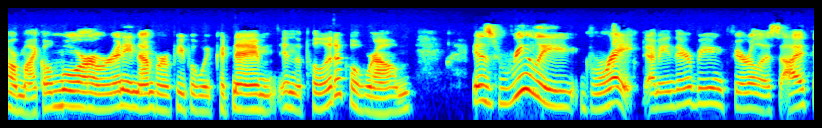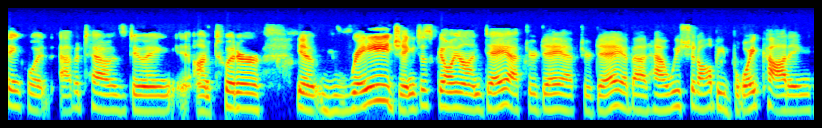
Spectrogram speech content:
or Michael Moore or any number of people we could name in the political realm is really great. I mean, they're being fearless. I think what Apatow is doing on Twitter, you know, raging, just going on day after day after day about how we should all be boycotting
